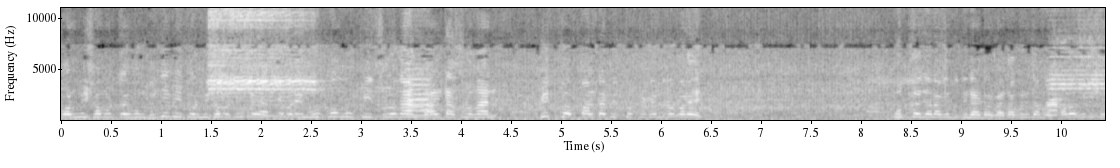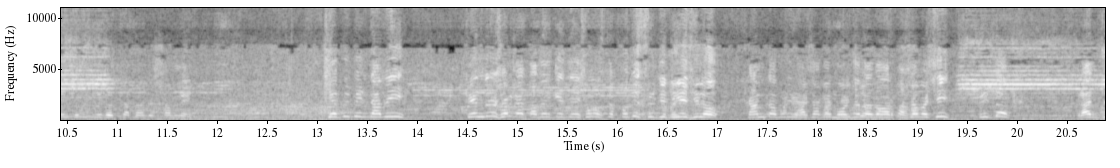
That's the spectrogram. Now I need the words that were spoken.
কর্মী সমর্থক এবং বিজেপি কর্মী সমর্থকদের একেবারে মুখোমুখি স্লোগান, পাল্টা স্লোগান, বিক্ষোভ, পাল্টা বিক্ষোভকে কেন্দ্র করে উত্তেজনা কিন্তু দিনহাটার ভেটাগুড়িতে আমরা সরাসরি সেই ছবি তুলে ধরছি আপনাদের সামনে। কেপিপির দাবি, কেন্দ্র সরকার তাদেরকে যে সমস্ত প্রতিশ্রুতি দিয়েছিল কামতাপুরি ভাষাকে মর্যাদা দেওয়ার পাশাপাশি পৃথক রাজ্য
